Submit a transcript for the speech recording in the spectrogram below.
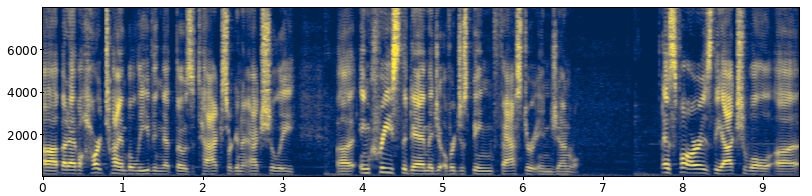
uh, but I have a hard time believing that those attacks are going to actually uh, increase the damage over just being faster in general. As far as the actual uh,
